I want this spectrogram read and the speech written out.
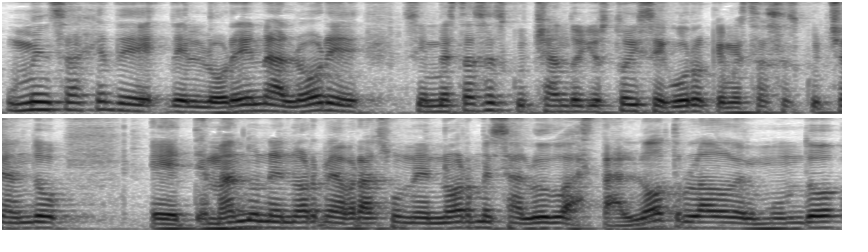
un mensaje de, de Lorena Lore. Si me estás escuchando, yo estoy seguro que me estás escuchando. Eh, te mando un enorme abrazo, un enorme saludo hasta el otro lado del mundo.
